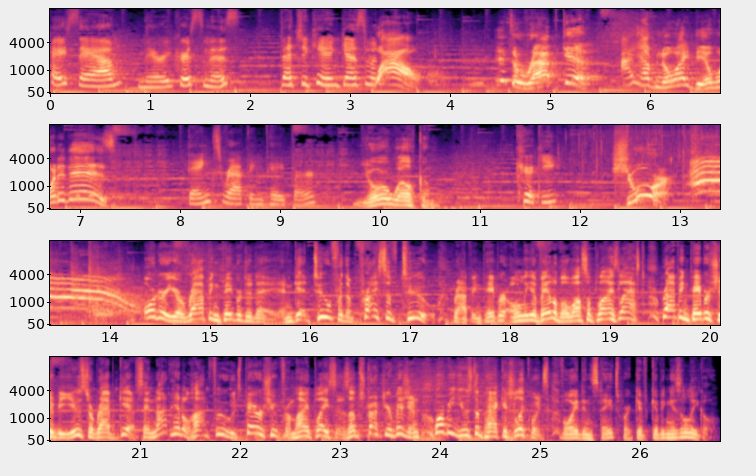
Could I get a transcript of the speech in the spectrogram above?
Hey, Sam. Merry Christmas. Bet you can't guess what. Wow! It's a wrap gift! I have no idea what it is! Thanks, wrapping paper. You're welcome. Cookie. Sure! Order your wrapping paper today and get two for the price of two. Wrapping paper only available while supplies last. Wrapping paper should be used to wrap gifts and not handle hot foods, parachute from high places, obstruct your vision, or be used to package liquids. Void in states where gift giving is illegal.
